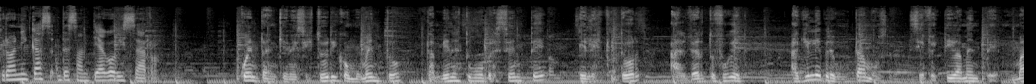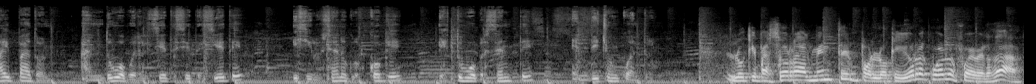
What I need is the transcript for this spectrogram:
Crónicas de Santiago Bizarro. Cuentan que en ese histórico momento también estuvo presente el escritor Alberto Fuguet, a quien le preguntamos si efectivamente Mike Patton anduvo por el 777 y si Luciano Cruzcoque estuvo presente en dicho encuentro. Lo que pasó realmente, por lo que yo recuerdo, fue verdad.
